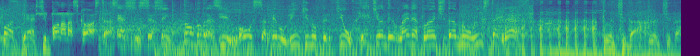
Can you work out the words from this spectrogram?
Podcast Bola nas Costas. É sucesso em todo o Brasil. Ouça pelo link no perfil Rede Underline Atlântida no Instagram. Atlântida. Atlântida.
